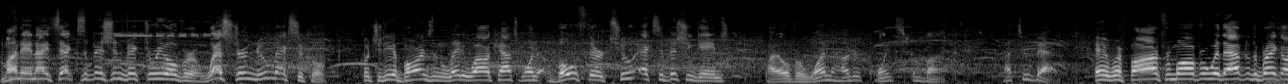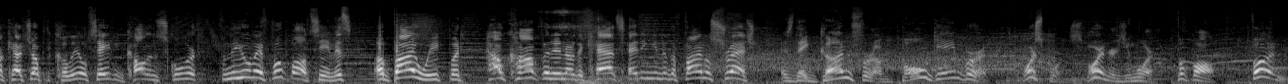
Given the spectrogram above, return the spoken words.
Monday night's exhibition victory over Western New Mexico. Coach Adia Barnes and the Lady Wildcats won both their two exhibition games by over 100 points combined. Not too bad. Hey, we're far from over with. After the break, I'll catch up with Khalil Tate and Colin Schooler from the U of A football team. It's a bye week, but how confident are the Cats heading into the final stretch as they gun for a bowl game berth? More sports, more energy, more football, fun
